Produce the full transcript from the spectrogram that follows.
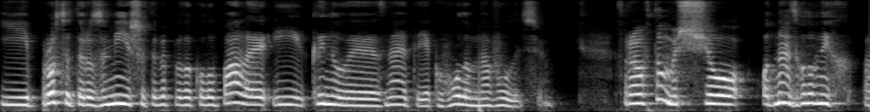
І просто ти розумієш, що тебе полоколопали і кинули, знаєте, як голим на вулицю. Справа в тому, що одна з головних е,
